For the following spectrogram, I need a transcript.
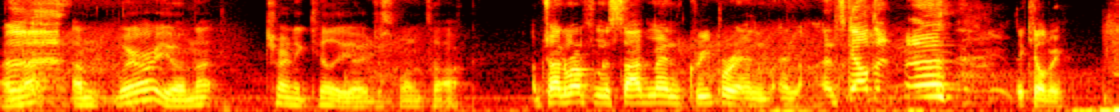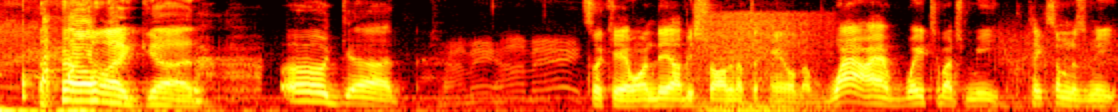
I'm not. I'm. Where are you? I'm not trying to kill you. I just want to talk. I'm trying to run from the Saibaman, Creeper, and, and, and Skeleton. Ugh. They killed me. oh my god. Oh, God. It's okay. One day I'll be strong enough to handle them. Wow, I have way too much meat. Take some of this meat.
